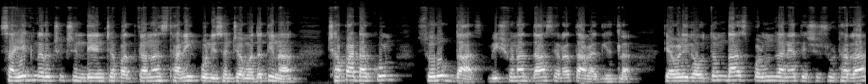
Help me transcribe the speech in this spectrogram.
सहाय्यक निरीक्षक शिंदे यांच्या पथकानं स्थानिक पोलिसांच्या मदतीनं छापा टाकून स्वरूप दास विश्वनाथ दास यांना ताब्यात घेतला. त्यावेळी गौतम दास पळून जाण्यात यशस्वी ठरला.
